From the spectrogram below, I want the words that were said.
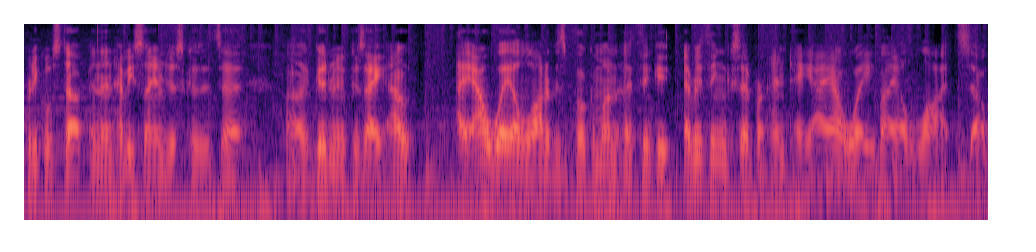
pretty cool stuff. And then Heavy Slam just because it's a, a, good move because I out I outweigh a lot of his Pokemon. I think it, everything except for Entei I outweigh by a lot, so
